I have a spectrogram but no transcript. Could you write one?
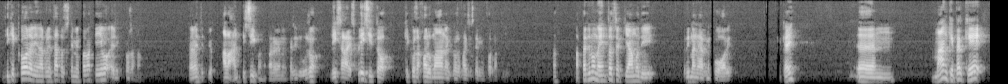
di che cosa viene rappresentato il sistema informativo e di che cosa no. Chiaramente più avanti, sì, quando parleremo in casi d'uso, lì sarà esplicito che cosa fa l'umano e che cosa fa il sistema informativo. Ma per il momento cerchiamo di rimanerne fuori. Okay? Ehm, ma anche perché,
